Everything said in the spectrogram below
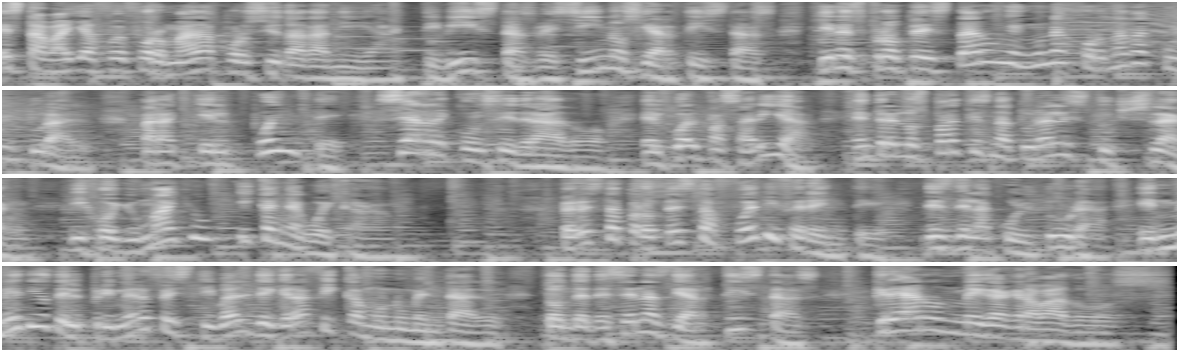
Esta valla fue formada por ciudadanía, activistas, vecinos y artistas, quienes protestaron en una jornada cultural para que el puente sea reconsiderado, el cual pasaría entre los parques naturales Tuxtlan y Joyumayu y Cañahueca. Pero esta protesta fue diferente, desde la cultura, en medio del primer festival de gráfica monumental, donde decenas de artistas crearon megagrabados.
